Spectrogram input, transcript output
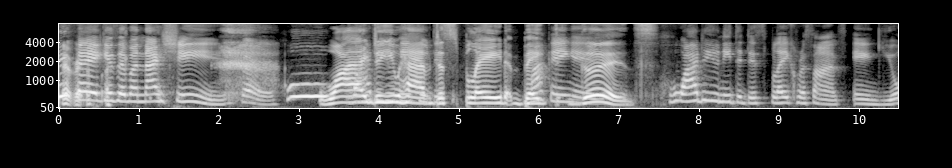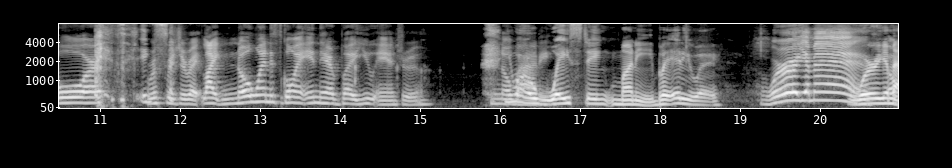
Said it gives him a nice sheen, sir. Who, Why, do you, to have dis- displayed baked thing is- goods? Why do you need to display croissants in your refrigerator? Like no one is going in there but you, Andrew. Nobody. You are wasting money. But anyway, Wear your mask. wear your Okay.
